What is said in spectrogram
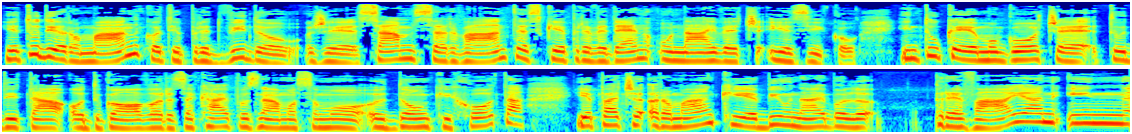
Je tudi roman, kot je predvidel že sam Cervantes, ki je preveden v največ jezikov. In tukaj je mogoče tudi ta odgovor, zakaj poznamo samo Don Quixota, je pač roman, ki je bil najbolj prevajan in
